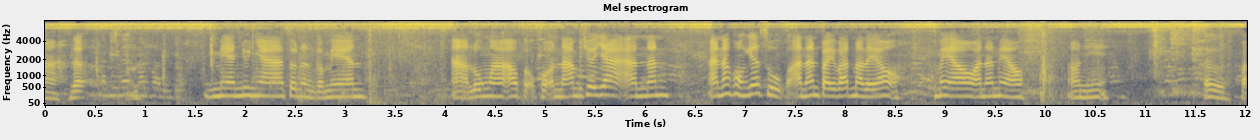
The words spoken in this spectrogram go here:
มาแล้วแมนยุยาตัวนั้นกับแมนอ่าลงมาเอาขอน้ำไปช่วยย่าอันนั้น อันนั้นของย่าสุกอันนั้นไปวัดมาแล้ว ไม่เอาอันนั้นไม่เอา เอานี้ เออไป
